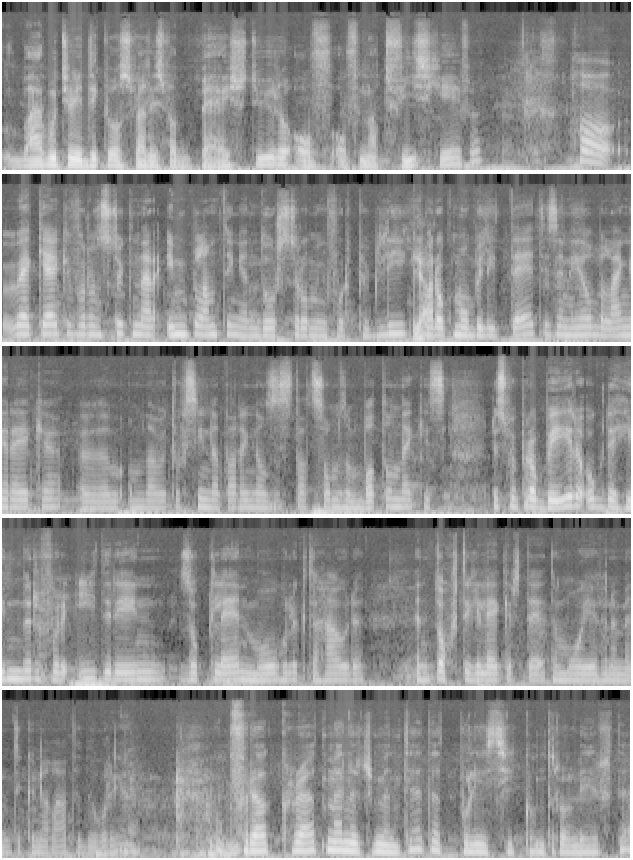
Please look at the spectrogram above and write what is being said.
waar moeten jullie dikwijls wel eens wat bijsturen of, of een advies geven? Wij kijken voor een stuk naar implanting en doorstroming voor publiek. Maar ook mobiliteit is een heel belangrijke, um, omdat we toch zien dat dat in onze stad soms een bottleneck is. Dus we proberen ook de hinder voor iedereen zo klein mogelijk te houden. En toch tegelijkertijd een mooi evenement te kunnen laten doorgaan. Ook vooral crowdmanagement, hè, dat politie controleert. Hè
